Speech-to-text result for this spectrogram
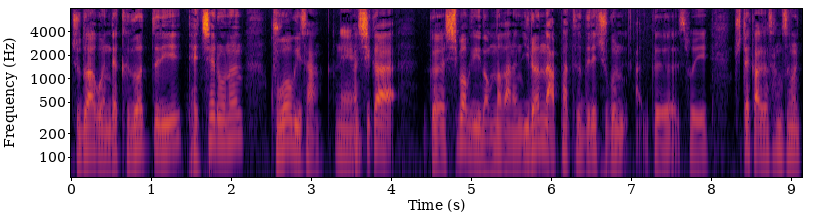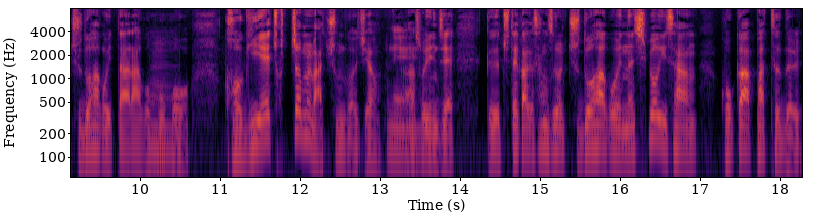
주도하고 있는데 그것들이 대체로는 9억 이상 네. 시가 그 10억이 넘어가는 이런 아파트들이 지금 그 소위 주택 가격 상승을 주도하고 있다라고 음. 보고 거기에 초점을 맞춘 거죠. 네. 아, 소위 이제 그 주택 가격 상승을 주도하고 있는 10억 이상 고가 아파트들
